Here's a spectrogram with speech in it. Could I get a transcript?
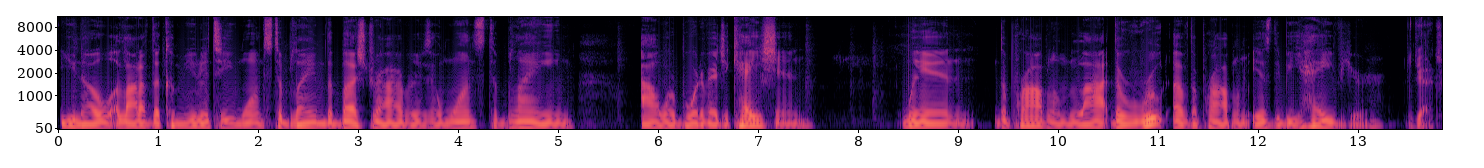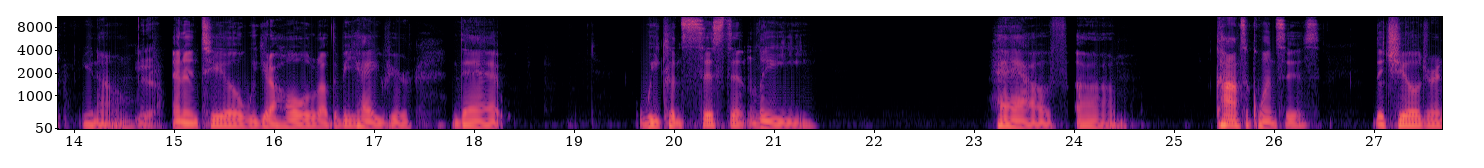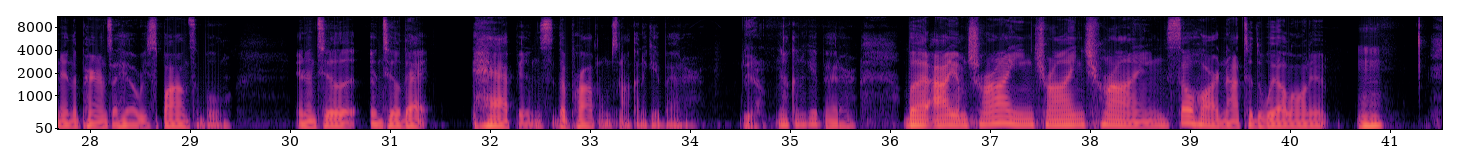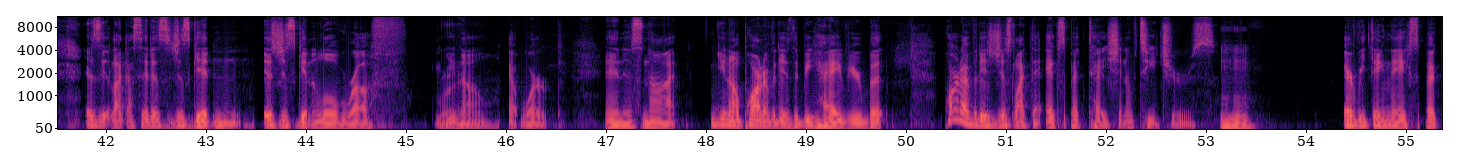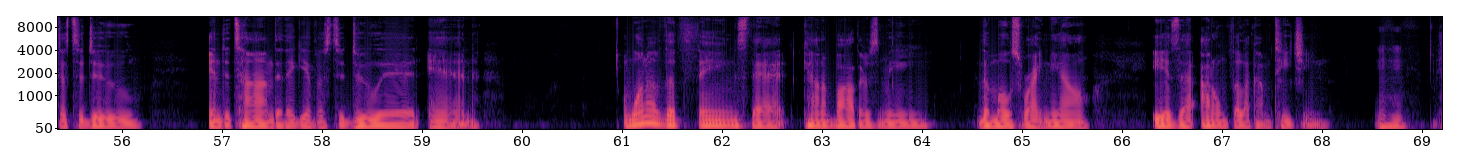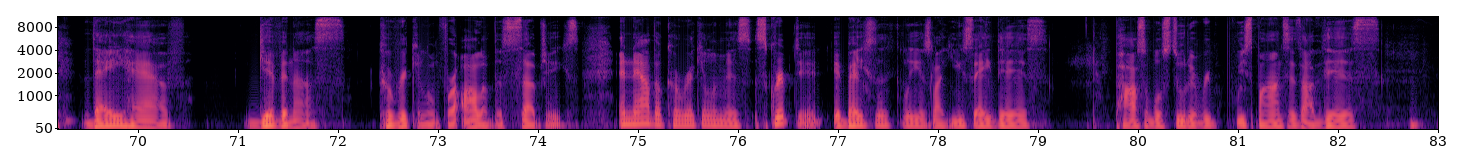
you know, a lot of the community wants to blame the bus drivers and wants to blame our board of education when the problem lie the root of the problem is the behavior Gotcha. you know Yeah. and until we get a hold of the behavior that we consistently have um, consequences, the children and the parents are held responsible. And until until that happens, the problem's not going to get better. Yeah. Not going to get better. But I am trying, trying, trying so hard not to dwell on it. Mm-hmm. Is it like I said? It's just getting, it's just getting a little rough Right. you know, at work. And it's not, you know, part of it is the behavior, but part of it is just like the expectation of teachers. Mm-hmm. Everything they expect us to do in the time that they give us to do it. And one of the things that kind of bothers me the most right now is that I don't feel like I'm teaching. Mm-hmm. They have given us curriculum for all of the subjects. And now the curriculum is scripted. It basically is like you say this, possible student re- responses are this,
